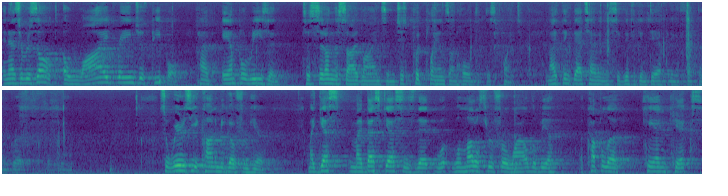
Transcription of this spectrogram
And as a result, a wide range of people have ample reason to sit on the sidelines and just put plans on hold at this point. And I think that's having a significant dampening effect on growth. So, where does the economy go from here? My guess, my best guess is that we'll, we'll muddle through for a while. There'll be a, a couple of can kicks,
